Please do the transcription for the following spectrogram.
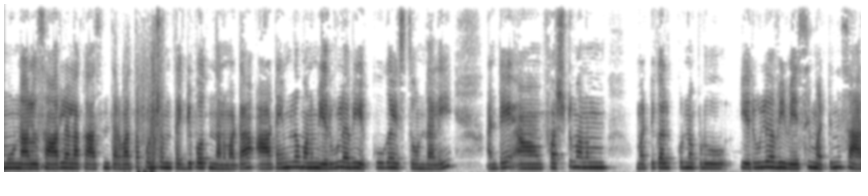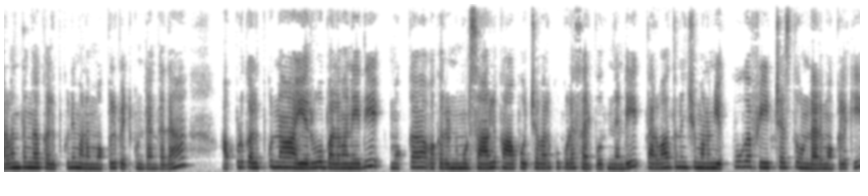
మూడు నాలుగు సార్లు అలా కాసిన తర్వాత కొంచెం తగ్గిపోతుంది అనమాట ఆ టైంలో మనం ఎరువులు అవి ఎక్కువగా ఇస్తూ ఉండాలి. అంటే ఫస్ట్ మనం మట్టి కలుపుకున్నప్పుడు ఎరువులు అవి వేసి మట్టిని సారవంతంగా కలుపుకుని మనం మొక్కలు పెట్టుకుంటాం కదా అప్పుడు కలుపుకున్న ఆ ఎరువు బలం అనేది మొక్క ఒక రెండు మూడు సార్లు కాపు వచ్చే వరకు కూడా సరిపోతుందండి. తర్వాత నుంచి మనం ఎక్కువగా ఫీడ్ చేస్తూ ఉండాలి మొక్కలకి.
